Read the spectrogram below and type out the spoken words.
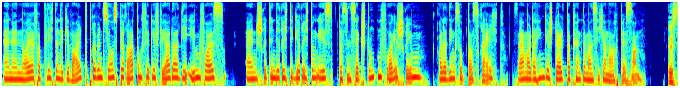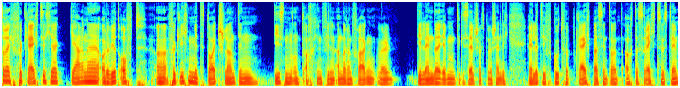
eine neue verpflichtende Gewaltpräventionsberatung für Gefährder, die ebenfalls ein Schritt in die richtige Richtung ist. Das sind sechs Stunden vorgeschrieben. Allerdings, ob das reicht, sei mal dahingestellt, da könnte man sicher nachbessern. Österreich vergleicht sich ja gerne oder wird oft äh, verglichen mit Deutschland in diesen und auch in vielen anderen Fragen, weil die Länder eben und die Gesellschaften wahrscheinlich relativ gut vergleichbar sind und auch das Rechtssystem.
